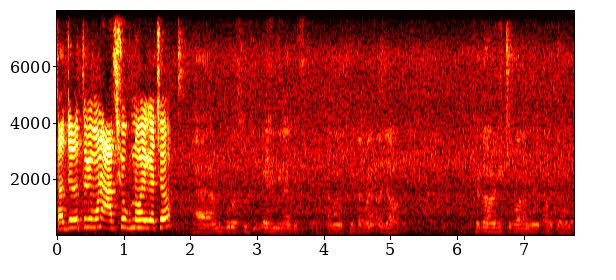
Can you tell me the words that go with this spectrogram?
তার জন্য তুমি মনে আজ শুকনো হয়ে গেছো? হ্যাঁ আমি পুরো সুখী। কারণ আমি খেতে পারি না যা হবে খেতে হবে কিচ্ছু করার নেই হলো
